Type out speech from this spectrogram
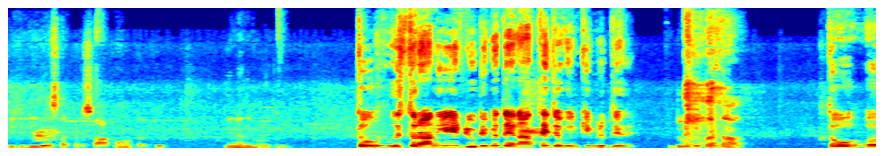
ਬਿਜਲੀ ਦਾ ਸਰਕਟ ਸ਼ਾਰਟ ਹੋਣ ਕਰਕੇ ਇਹਨਾਂ ਦੀ ਮੌਤ ਹੋਈ तो इस दौरान ये ड्यूटी पे तैनात थे जब उनकी मृत्यु हुई ਡਿਊਟੀ ਪਰ ਤੈਨਾਤ तो अ,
